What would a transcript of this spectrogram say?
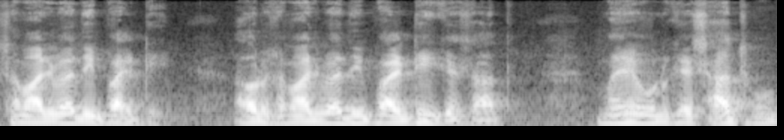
समाजवादी पार्टी। और समाजवादी पार्टी के साथ मैं उनके साथ हूँ,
